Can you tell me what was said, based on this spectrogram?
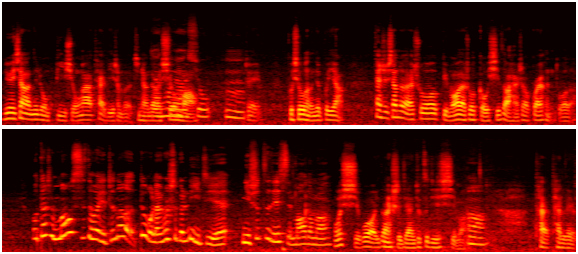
因为像那种比熊啊、泰迪什么的，经常都要修毛，修，嗯，对，不修可能就不一样。但是相对来说，比猫来说，狗洗澡还是要乖很多的。哦，但是猫洗澡也真的对我来说是个历劫。你是自己洗猫的吗？我洗过一段时间，就自己洗嘛，嗯，太太累了。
